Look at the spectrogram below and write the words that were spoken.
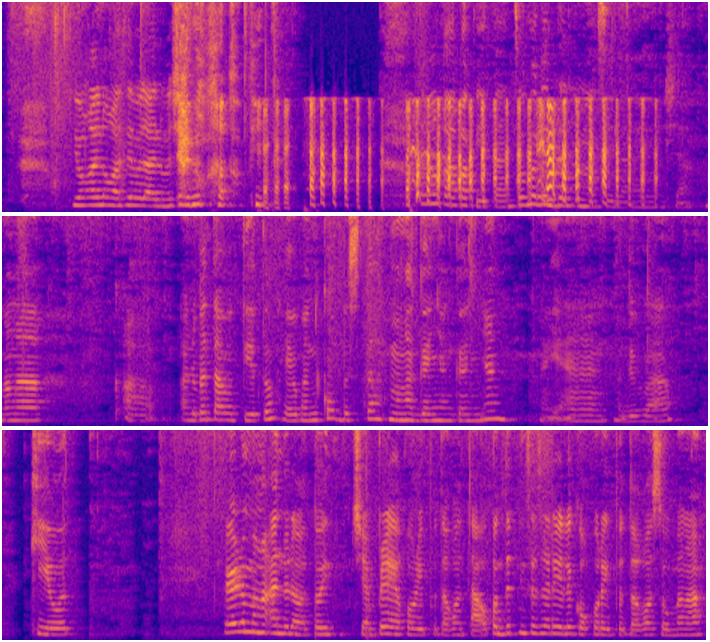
yung ano kasi wala naman masyadong kakapitan. Walang kakapitan. So, maganda naman sila. Ayun siya. Mga, ah, ano ba tawag dito? Ewan ko. Basta, mga ganyan-ganyan. Ayan. Di ba? Cute. Pero mga ano lang to, syempre kuripot ako ng tao. Pagdating sa sarili ko, kuripot ako. So, mga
